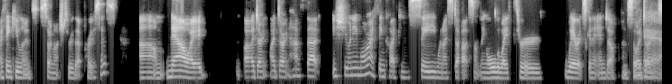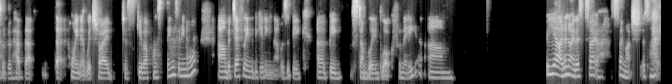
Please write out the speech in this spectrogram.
I think you learn so much through that process. Um, now I I don't I don't have that issue anymore. I think I can see when I start something all the way through where it's going to end up, and so yeah. I don't sort of have that that point at which I just give up on things anymore. Um, but definitely in the beginning, that was a big a big stumbling block for me. Um, but yeah, I don't know. There's so so much. It's like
